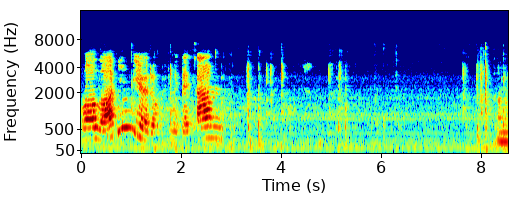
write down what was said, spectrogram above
Vallahi bilmiyorum. Ne desem Anam.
